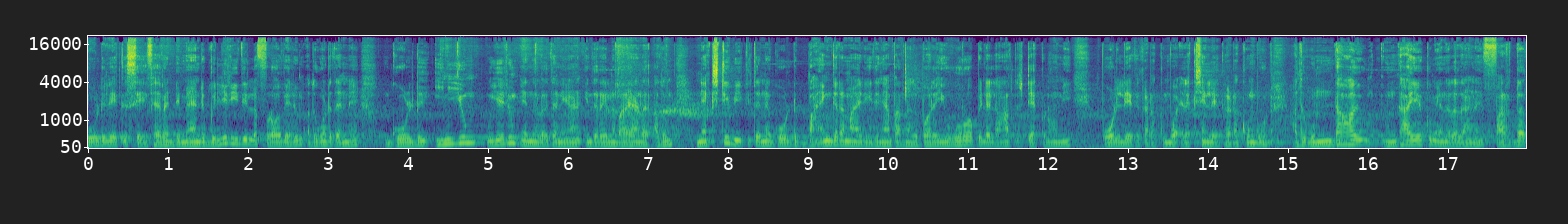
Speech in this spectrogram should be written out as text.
ഗോൾഡിലേക്ക് സേഫ് ഹാവൻ ഡിമാൻഡ് വലിയ രീതിയിലുള്ള ഫ്ലോ വരും. അതുകൊണ്ട് തന്നെ ഗോൾഡ് ഇനിയും ഉയരും എന്നുള്ളത് തന്നെയാണ് ഇന്ത്യയിൽ പറയാനുള്ളത്. അതും നെക്സ്റ്റ് വീക്കിൽ തന്നെ ഗോൾഡ് ഭയങ്കരമായ രീതിയിൽ ഞാൻ പറഞ്ഞതുപോലെ യൂറോപ്പിന്റെ ലാർജസ്റ്റ് എക്കണോമി പോളിലേക്ക് കടക്കുമ്പോൾ ഇലക്ഷനിലേക്ക് കടക്കുമ്പോൾ അത് ഉണ്ടാകും ഉണ്ടായേക്കും എന്നുള്ളതാണ് ഫർദർ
